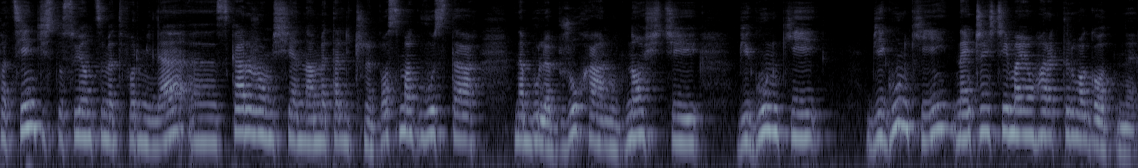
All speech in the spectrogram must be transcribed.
Pacjenci stosujący metforminę y, skarżą się na metaliczny posmak w ustach, na bóle brzucha, nudności, biegunki. Biegunki najczęściej mają charakter łagodny,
